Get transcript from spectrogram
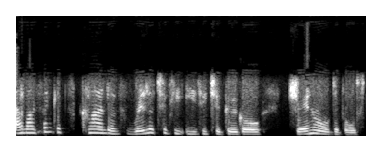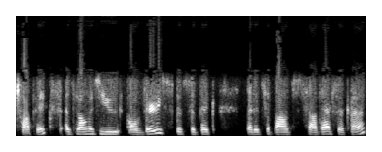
And I think it's kind of relatively easy to Google general divorce topics as long as you are very specific that it's about South Africa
